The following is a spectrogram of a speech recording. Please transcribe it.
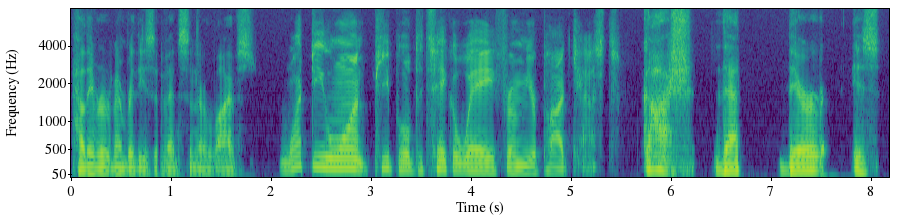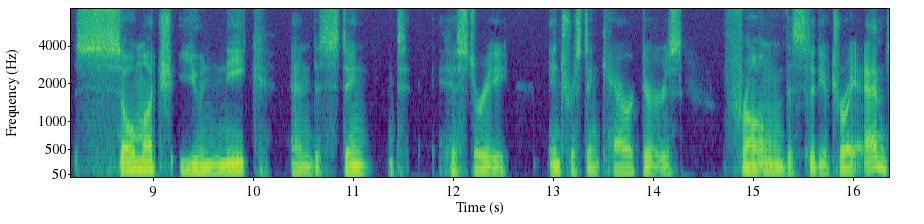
how they remember these events in their lives what do you want people to take away from your podcast? Gosh, that there is so much unique and distinct history, interesting characters from the city of Troy and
